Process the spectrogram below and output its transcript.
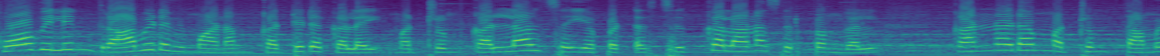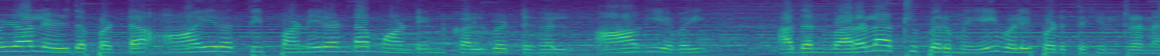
கோவிலின் திராவிட விமானம் கட்டிடக்கலை மற்றும் கல்லால் செய்யப்பட்ட சிக்கலான சிற்பங்கள் கன்னடம் மற்றும் தமிழால் எழுதப்பட்ட ஆயிரத்தி பனிரெண்டாம் ஆண்டின் கல்வெட்டுகள் ஆகியவை அதன் வரலாற்று பெருமையை வெளிப்படுத்துகின்றன.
